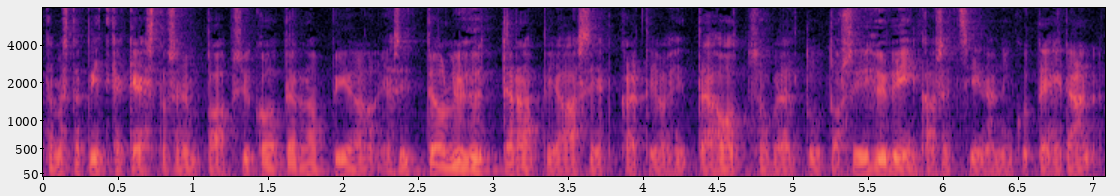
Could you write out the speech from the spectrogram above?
tämmöistä pitkäkestoisempaa psykoterapiaa. Ja sitten on lyhytterapia-asiakkaita, joihin tämä HOT soveltuu tosi hyvin kanssa, että siinä niin tehdään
